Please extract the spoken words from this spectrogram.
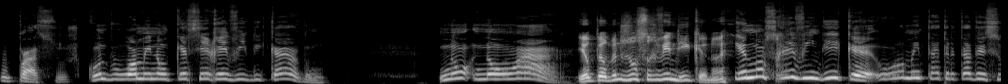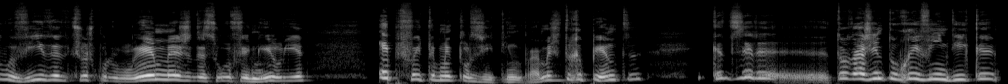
o Passos quando o homem não quer ser reivindicado. Não, não há. Ele pelo menos não se reivindica, não é? Ele não se reivindica. O homem está a tratar da sua vida, dos seus problemas, da sua família. É perfeitamente legítimo, pá, mas de repente Quer dizer, eh, toda a gente o reivindica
